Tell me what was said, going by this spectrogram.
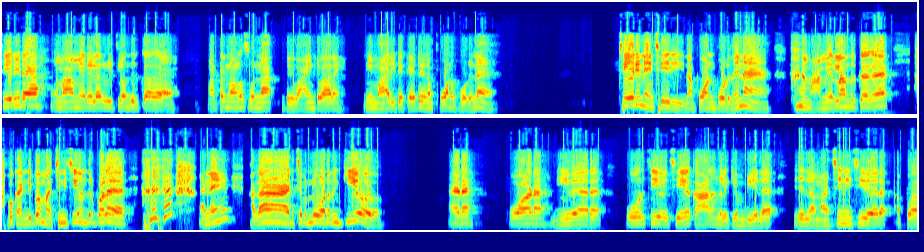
சரிடா என் மாமியார் எல்லாரும் வீட்டுல வந்து இருக்காங்க மட்டன் வாங்க சொன்னா போய் வாங்கிட்டு வரேன். நீ மாறிட்ட கேட்டு என்ன போன போடுன சரிண்ணே சரி. நான் போன் போடுதேன் என்ன? மாமியார்லாம் வந்திருக்காங்க. அப்போ கண்டிப்பா மச்சி நிச்சி வந்திருப்பாள. அண்ணே அதான் அடிச்ச பிறந்து உடந்துக்கியோ அட போடா நீ வேற. ஒருத்திய வச்சே காலம் கழிக்க முடியல. இதுல மச்சி நிச்சி வேற. அப்பா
